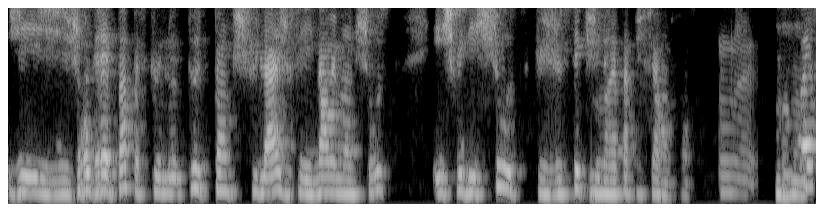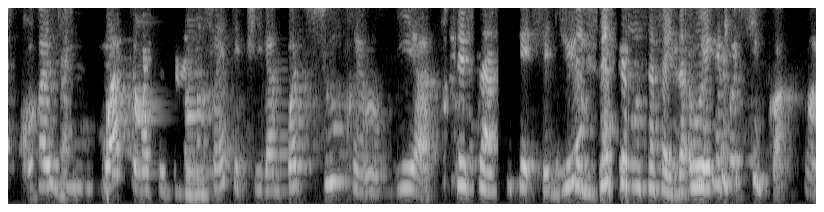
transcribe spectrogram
je ne regrette pas parce que le peu de temps que je suis là, je fais énormément de choses et je fais des choses que je sais que je n'aurais pas pu faire en France. Ouais. On Mhm. passe, on passe d'une boîte en, en fait, et puis la boîte s'ouvre et on se dit, euh, C'est ça, c'est- dur, exactement ça, Faïza. tout Oui, est possible, quoi. Ouais.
